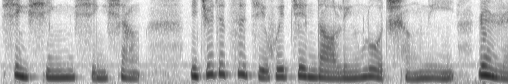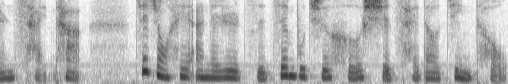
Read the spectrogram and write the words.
信心、形象。你觉得自己会见到零落成泥，任人踩踏。这种黑暗的日子，真不知何时才到尽头。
